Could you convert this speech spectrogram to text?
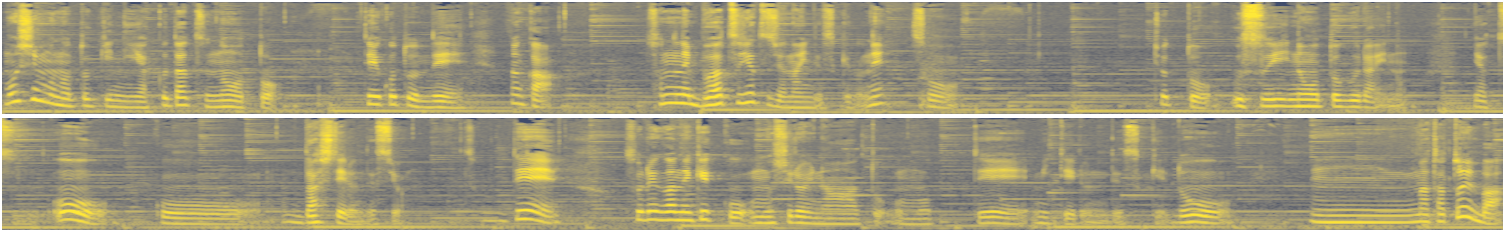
もしもの時に役立つノートっていうことでなんかそんなね分厚いやつじゃないんですけどねそうちょっと薄いノートぐらいのやつをこう出してるんですよ。でそれがね結構面白いなと思って見てるんですけどうーん、まあ、例えば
